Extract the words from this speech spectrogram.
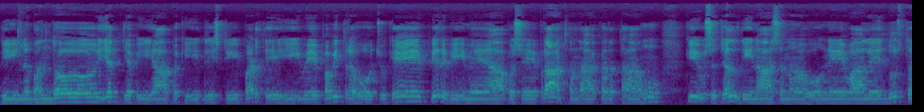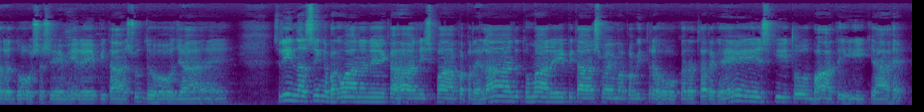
दीन बंधो यद्यपि आपकी दृष्टि पड़ते ही वे पवित्र हो चुके, फिर भी मैं आपसे प्रार्थना करता हूँ कि उस जल्दी नाश न होने वाले दुस्तर दोष से मेरे पिता शुद्ध हो जाए। श्री नरसिंह भगवान ने कहा, निष्पाप प्रहलाद, तुम्हारे पिता स्वयं पवित्र होकर तर गए, इसकी तो बात ही क्या है?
